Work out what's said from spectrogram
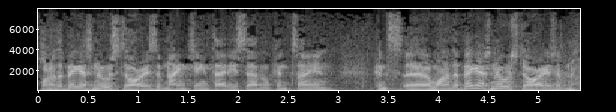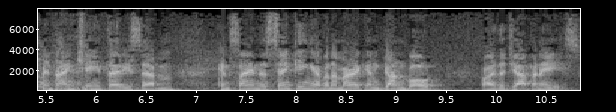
One of the biggest news stories of 1937 contain, cons, uh, one of the biggest news stories of 1937 concerned the sinking of an American gunboat by the Japanese.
